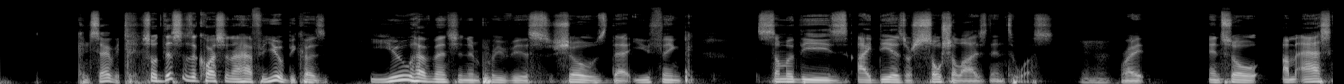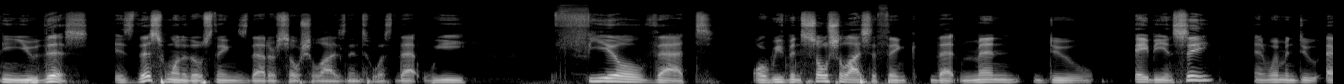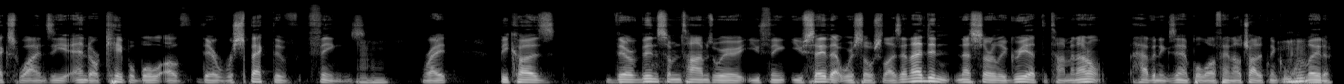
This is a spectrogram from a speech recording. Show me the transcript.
conservative. So this is a question I have for you because you have mentioned in previous shows that you think some of these ideas are socialized into us, mm-hmm. right? And so I'm asking you this: Is this one of those things that are socialized into us that we feel that, or we've been socialized to think that men do A, B, and C, and women do X, Y, and Z and are capable of their respective things, right? Because there have been some times where you think you say that we're socialized, and I didn't necessarily agree at the time, and I don't have an example offhand. I'll try to think of one later.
